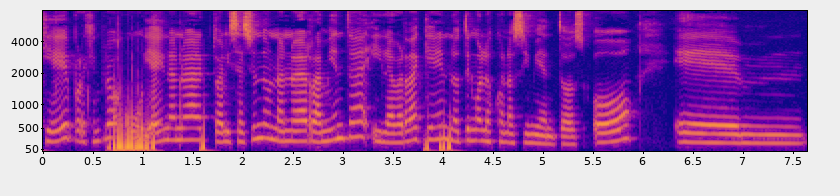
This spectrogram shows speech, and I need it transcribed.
que, por ejemplo, uy, hay una nueva actualización de una nueva herramienta y la verdad que no tengo los conocimientos o... Em,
